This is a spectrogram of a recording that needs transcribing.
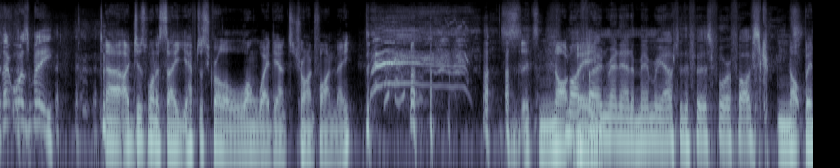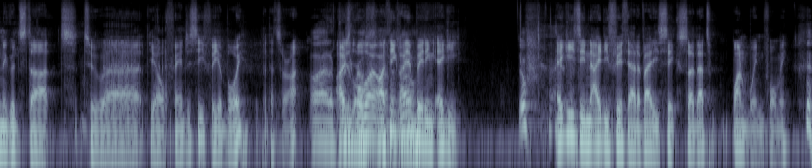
That was me. Uh, I just want to say you have to scroll a long way down to try and find me. it's, it's not My been phone ran out of memory after the first four or five screens. not been a good start to uh, the old fantasy for your boy, but that's all right. I had a I pretty just, rough although I think I am beating Eggy. Oof. Eggy's in 85th out of 86, so that's one win for me.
